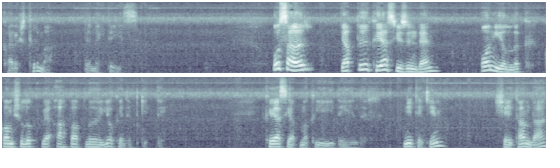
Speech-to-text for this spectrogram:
karıştırma demekteyiz. O sağır yaptığı kıyas yüzünden 10 yıllık komşuluk ve ahbaplığı yok edip gitti. Kıyas yapmak iyi değildir. Nitekim şeytan da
